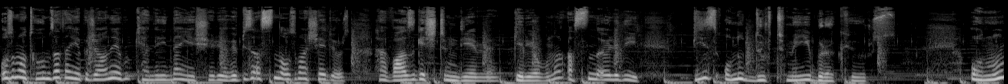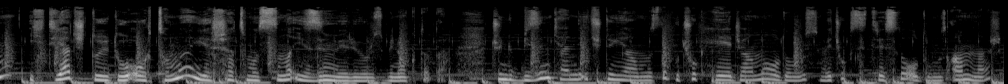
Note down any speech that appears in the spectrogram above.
O zaman tohum zaten yapacağını yapıp kendiliğinden yeşeriyor ve biz aslında o zaman şey diyoruz. Ha vazgeçtim diye mi geliyor bunlar? Aslında öyle değil. Biz onu dürtmeyi bırakıyoruz onun ihtiyaç duyduğu ortamı yaşatmasına izin veriyoruz bir noktada. Çünkü bizim kendi iç dünyamızda bu çok heyecanlı olduğumuz ve çok stresli olduğumuz anlar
